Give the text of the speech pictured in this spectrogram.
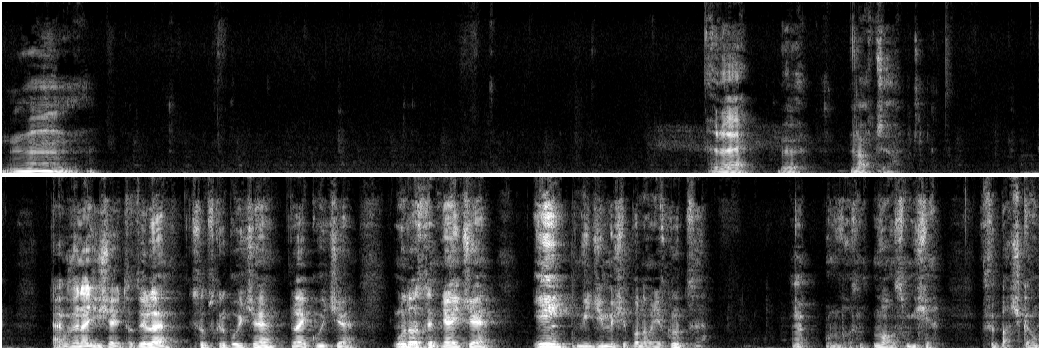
Mmm. Rewelacja. Jakby na dzisiaj to tyle. Subskrybujcie, lajkujcie, udostępniajcie i widzimy się ponownie wkrótce. Wąs, mi się przypaczkał.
